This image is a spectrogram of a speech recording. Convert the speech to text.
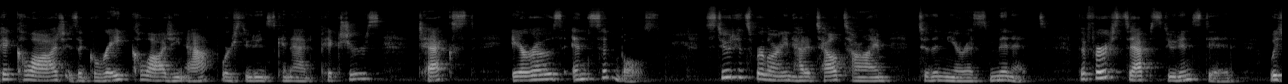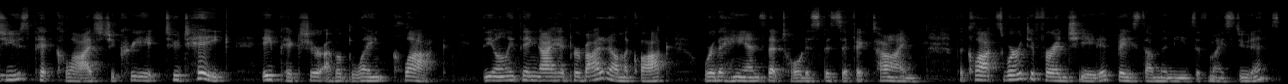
PicCollage. PicCollage is a great collaging app where students can add pictures, text, arrows, and symbols. Students were learning how to tell time to the nearest minute. The first step students did was use Pic Collage to create to take a picture of a blank clock. The only thing I had provided on the clock were the hands that told a specific time. The clocks were differentiated based on the needs of my students.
